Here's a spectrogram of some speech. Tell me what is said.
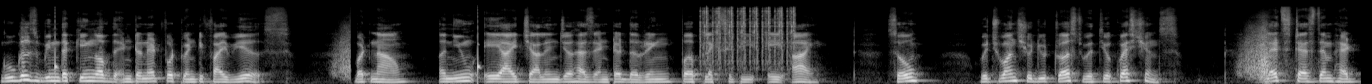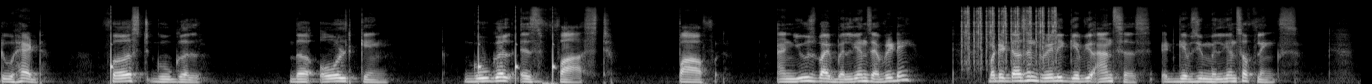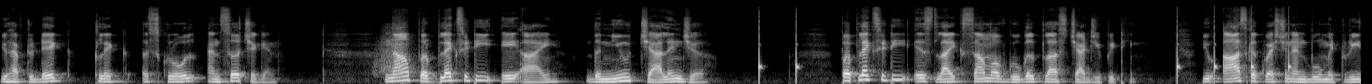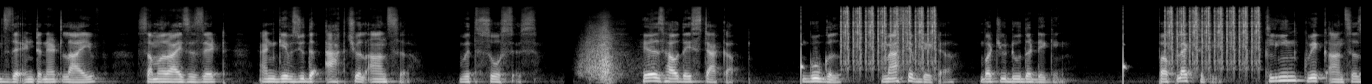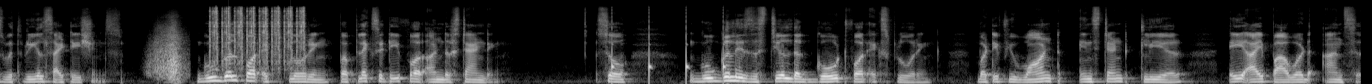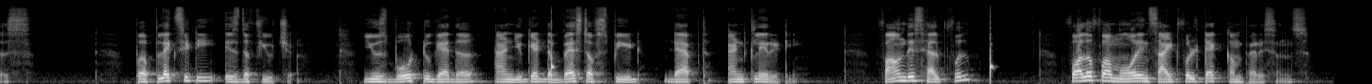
Google's been the king of the internet for 25 years. But now, a new AI challenger has entered the ring Perplexity AI. So, which one should you trust with your questions? Let's test them head to head. First, Google, the old king. Google is fast, powerful, and used by billions every day. But it doesn't really give you answers, it gives you millions of links. You have to dig, click, scroll, and search again. Now, Perplexity AI, the new challenger. Perplexity is like some of Google Plus ChatGPT. You ask a question and boom, it reads the internet live, summarizes it, and gives you the actual answer with sources. Here's how they stack up Google, massive data, but you do the digging. Perplexity, clean, quick answers with real citations. Google for exploring, Perplexity for understanding. So, Google is still the GOAT for exploring, but if you want instant, clear, AI powered answers, Perplexity is the future. Use both together and you get the best of speed, depth, and clarity. Found this helpful? Follow for more insightful tech comparisons.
